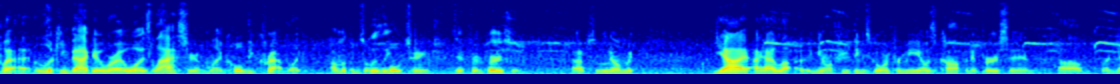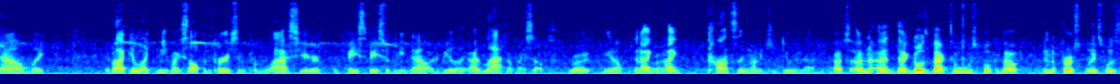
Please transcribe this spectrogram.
But looking back at where I was last year, I'm like, holy crap, like I'm a It's a completely whole change. different person. Absolutely. You know, I'm like, yeah, I, I had a lot, you know, a few things going for me. I was a confident person, um, but now I'm like, if I could like meet myself in person from last year, face to face with me now, I'd be like, I'd laugh at myself, right. you know. And I, Right. I constantly want to keep doing that. Absolutely. Uh, that goes back to what we spoke about in the first place was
